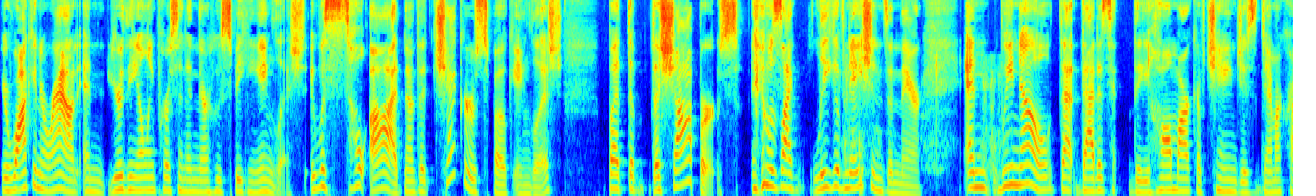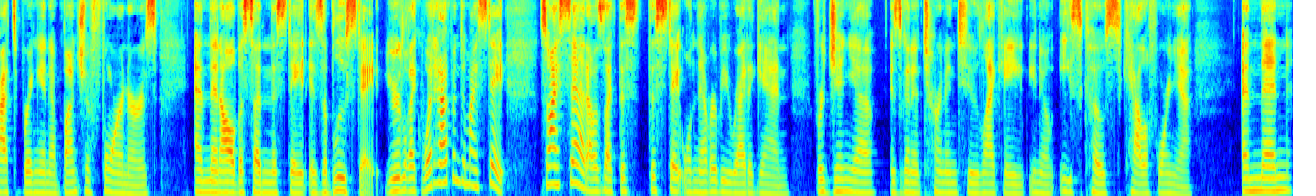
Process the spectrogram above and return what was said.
You're walking around and you're the only person in there who's speaking English. It was so odd. Now the checkers spoke English, but the the shoppers it was like league of nations in there and we know that that is the hallmark of change is democrats bring in a bunch of foreigners and then all of a sudden the state is a blue state you're like what happened to my state so i said i was like this this state will never be red again virginia is going to turn into like a you know east coast california And then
